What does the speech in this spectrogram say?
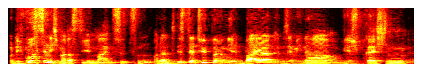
Und ich wusste nicht mal, dass die in Mainz sitzen. Und dann ist der Typ bei mir in Bayern im Seminar, wir sprechen,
